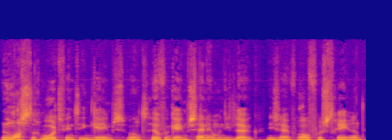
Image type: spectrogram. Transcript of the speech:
lastig woord vind in games, want heel veel games zijn helemaal niet leuk. Die zijn vooral frustrerend.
